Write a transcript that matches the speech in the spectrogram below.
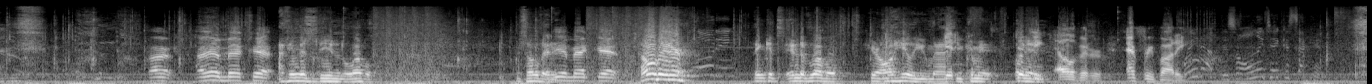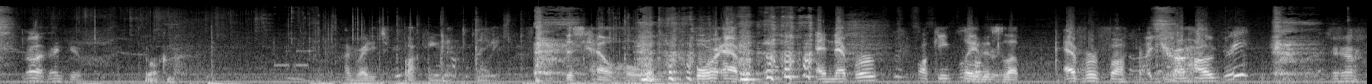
Alright, I need a med kit. I think this is the end of the level. This I need a elevator. med kit. Elevator! I think it's end of level. Here, I'll heal you, Matthew. Get- Come here. Get Fucking in. elevator. Everybody. Wait up. This will only take a second. Oh, thank you. You're welcome. I'm ready to fucking leave this hellhole forever and never fucking play this level ever. Fuck. You're hungry? Yeah.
